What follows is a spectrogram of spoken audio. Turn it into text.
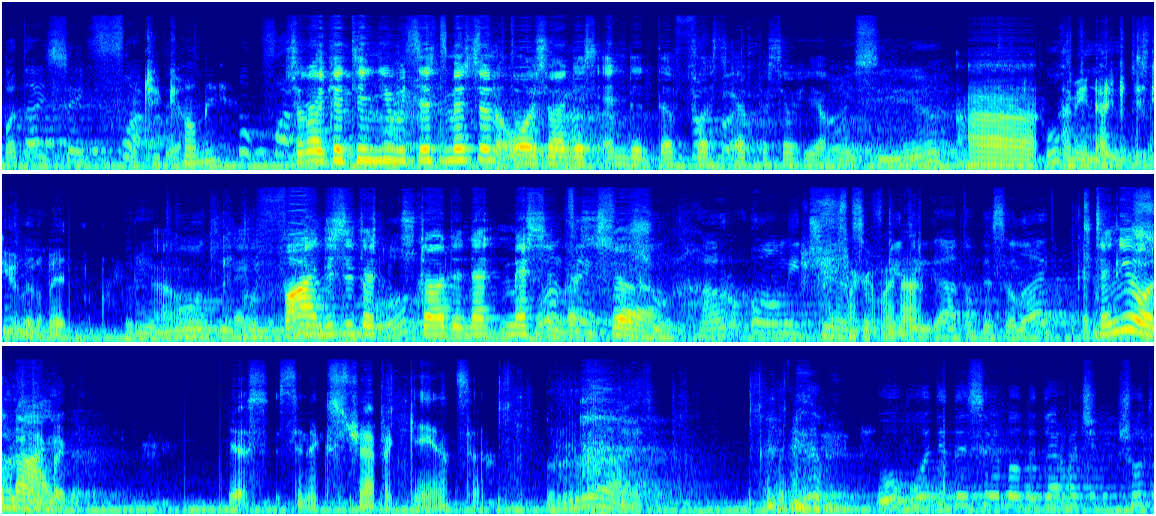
But I say fuck What'd you kill me? No, Should I continue with this mission or should I just end it the first episode here? I see. Uh, I mean, I'd continue a little bit. Okay, fine. This is the start of that mission One for sure. sure, our only chance Fuck it, why not? getting out of this alive. Continue or not? Yes, it's an extravaganza. Right. What did they say about the garbage chute?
